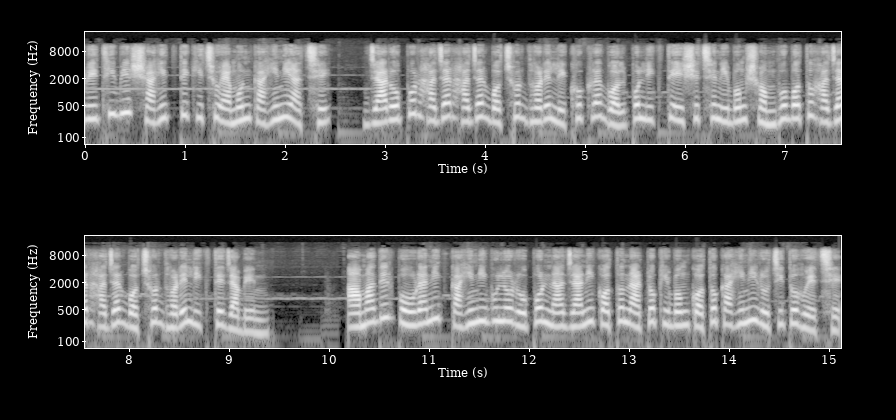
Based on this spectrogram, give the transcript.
পৃথিবীর সাহিত্যে কিছু এমন কাহিনী আছে যার ওপর হাজার হাজার বছর ধরে লেখকরা গল্প লিখতে এসেছেন এবং সম্ভবত হাজার হাজার বছর ধরে লিখতে যাবেন। আমাদের পৌরাণিক কাহিনীগুলোর ওপর না জানি কত নাটক এবং কত কাহিনী রচিত হয়েছে।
